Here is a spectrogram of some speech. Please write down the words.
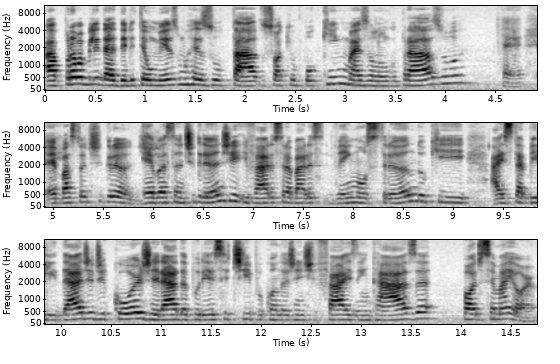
a probabilidade dele ter o mesmo resultado, só que um pouquinho mais a longo prazo, é. é bastante grande. É bastante grande e vários trabalhos vêm mostrando que a estabilidade de cor gerada por esse tipo, quando a gente faz em casa, pode ser maior.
